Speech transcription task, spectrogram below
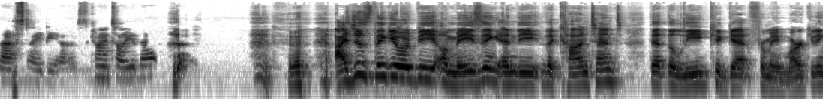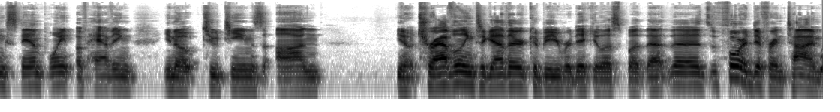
best ideas. Can I tell you that? I just think it would be amazing, and the the content that the league could get from a marketing standpoint of having you know two teams on you know traveling together could be ridiculous, but that that's for a different time.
